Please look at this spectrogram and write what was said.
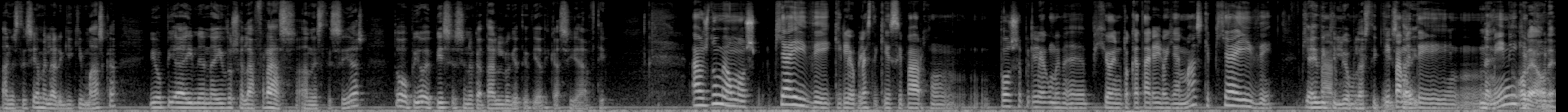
αναισθησία με λαρυγγική μάσκα, η οποία είναι ένα είδος ελαφράς αναισθησίας, το οποίο επίσης είναι κατάλληλο για τη διαδικασία αυτή. Ας δούμε όμως ποια είδη κοιλιοπλαστικής υπάρχουν, πώς επιλέγουμε ε, ποιο είναι το κατάλληλο για εμάς και ποια είδη Ποια είδη κοιλιοπλαστική. Είπαμε Στα... τη ναι, μήνυ ωραία, και ωραία.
